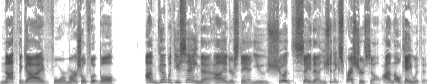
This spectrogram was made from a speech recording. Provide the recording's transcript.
not the guy for Marshall football. I'm good with you saying that. I understand. You should say that. You should express yourself. I'm okay with it.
